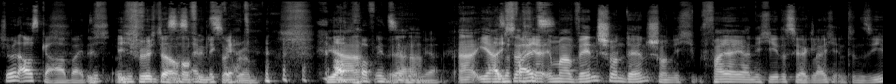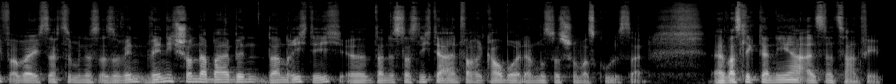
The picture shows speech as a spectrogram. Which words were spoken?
schön ausgearbeitet. Ich, ich, ich fürchte find, auch auf Instagram. ja, auch auf Instagram, ja. Ja, ja also ich sage ja immer, wenn schon, denn schon. Ich feiere ja nicht jedes Jahr gleich intensiv, aber ich sage zumindest, also wenn, wenn ich schon dabei bin, dann richtig, äh, dann ist das nicht der einfache Cowboy, dann muss das schon was Cooles sein. Äh, was liegt da näher als eine Zahnfee?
